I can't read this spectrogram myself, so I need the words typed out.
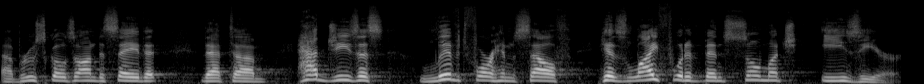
Uh, Bruce goes on to say that, that um, had Jesus lived for himself, his life would have been so much easier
